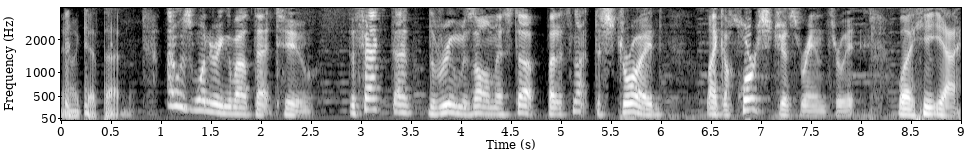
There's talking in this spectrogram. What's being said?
I don't get that. I was wondering about that too. The fact that the room is all messed up, but it's not destroyed like a horse just ran through it. Well, he yeah,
